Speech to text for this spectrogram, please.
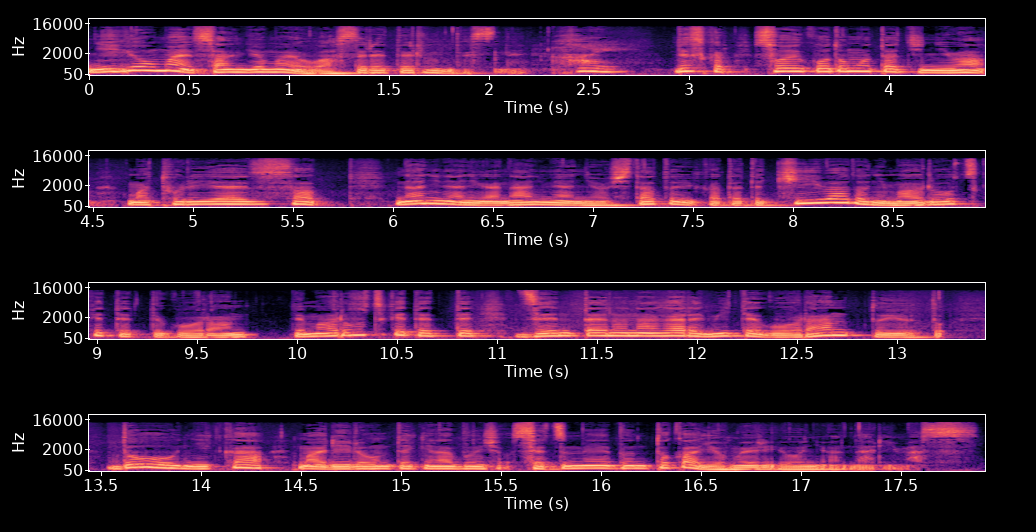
2行前、3行前を忘れてるんですね。はい。ですから、そういう子供たちには、まあ、とりあえずさ、何々が何々をしたという形で、キーワードに丸をつけてってごらん。で、丸をつけてって、全体の流れ見てごらんというと、どうにか、まあ、理論的な文章、説明文とか読めるようにはなります。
